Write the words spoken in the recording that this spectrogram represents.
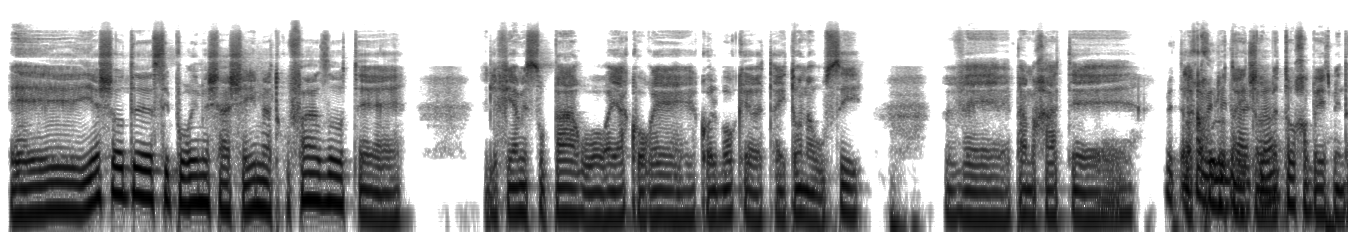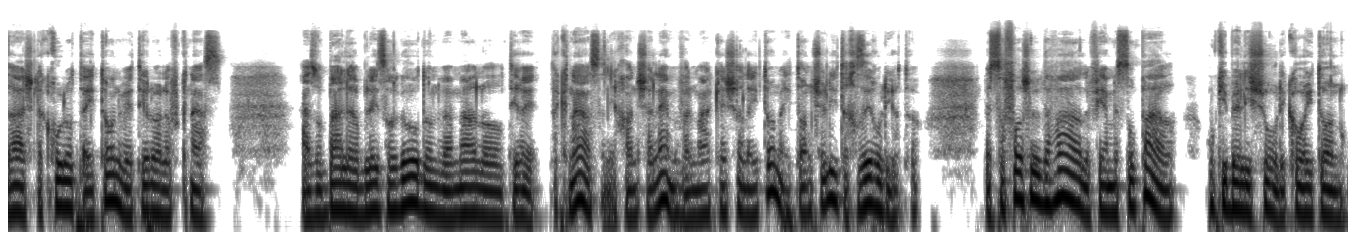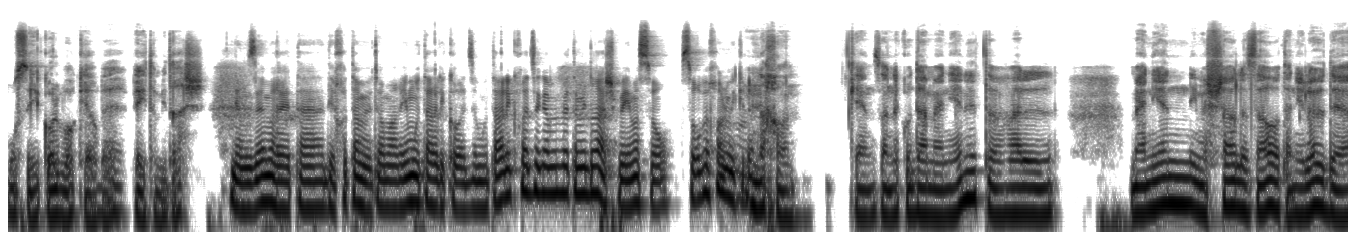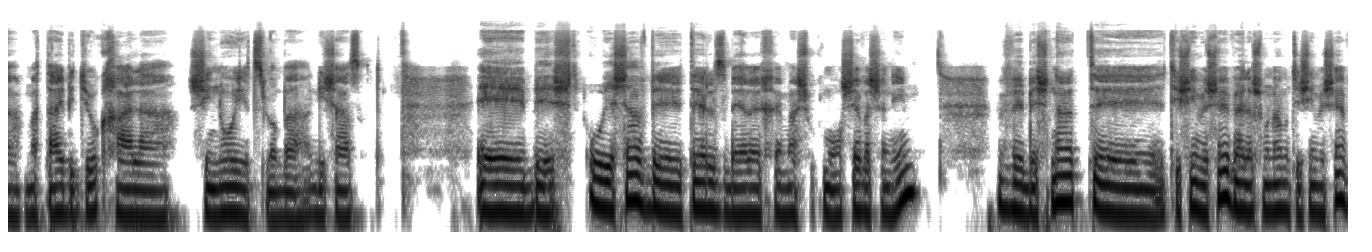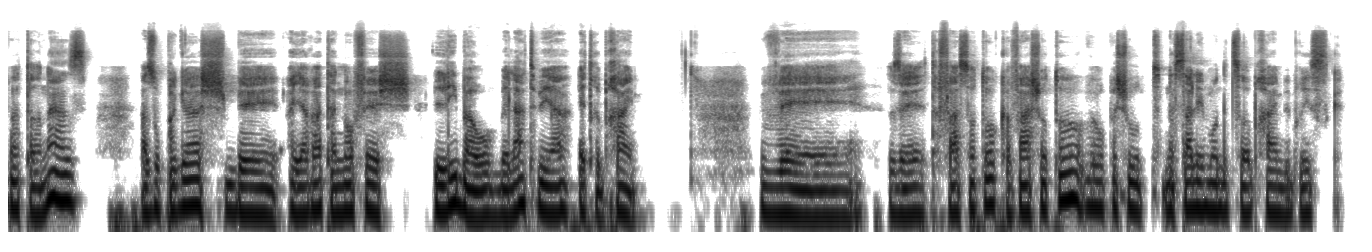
אה, יש עוד אה, סיפורים משעשעים מהתקופה הזאת, אה, לפי המסופר הוא היה קורא כל בוקר את העיתון הרוסי, ופעם אחת לקחו לו את העיתון, לא? בתוך הבית מדרש, לקחו לו את העיתון והטילו עליו קנס. אז הוא בא לבלייזר גורדון ואמר לו, תראה, את הקנס אני יכול לשלם, אבל מה הקשר לעיתון? העיתון שלי, תחזירו לי אותו. בסופו של דבר, לפי המסופר, הוא קיבל אישור לקרוא עיתון רוסי כל בוקר בבית המדרש. גם זה מראה את הדיכוטומיות, אמר אם מותר לקרוא את זה, מותר לקרוא את זה גם בבית המדרש, ואם אסור, אסור בכל מקרה. נכון, כן, זו נקודה מעניינת, אבל מעניין אם אפשר לזהות, אני לא יודע מתי בדיוק חל השינוי אצלו בגישה הזאת. אה, הוא ישב בטיילס בערך משהו כמו שבע שנים, ובשנת 97, אה, 1897, תרנז, אז הוא פגש בעיירת הנופש ליבאו בלטביה את רב חיים. וזה תפס אותו, כבש אותו, והוא פשוט נסע ללמוד אצל רב חיים בבריסק.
